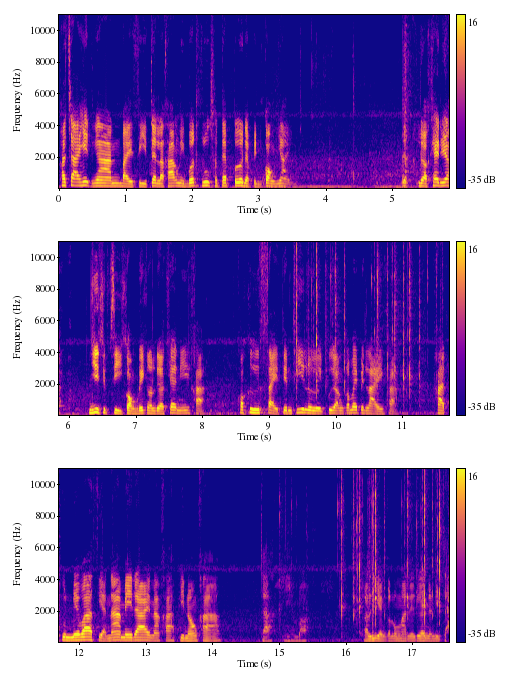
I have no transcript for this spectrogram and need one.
พระชายเฮ็ดงานใบสีแต่ละครั้งนี่เบิดลูกสเตปเปอร์เนี่ยเป็นกล่องใหญ่เนี่ยเหลือแค่เนี้ยยี่สิบสี่กล่องเล็กนะเหลือแค่นี้ค่ะ ก็คือใส่เต็มที่เลยเปลืองก็ไม่เป็นไรค่ะ ขาดทุนไม่ว่าเสียหน้าไม่ได้นะคะ พี่น้องคะจ้ะนี่เห็นบ่ก็เรียงกันลงมาเรื่อยๆนะนี่จ้ะ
